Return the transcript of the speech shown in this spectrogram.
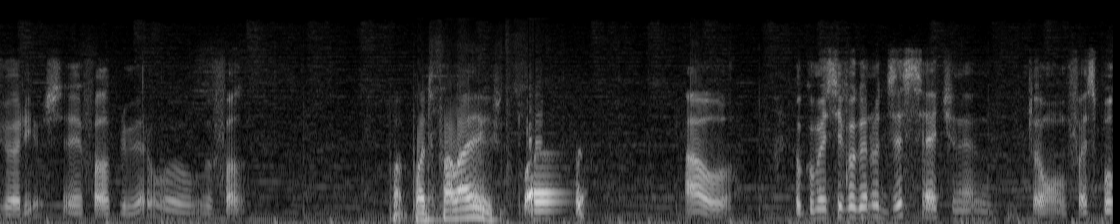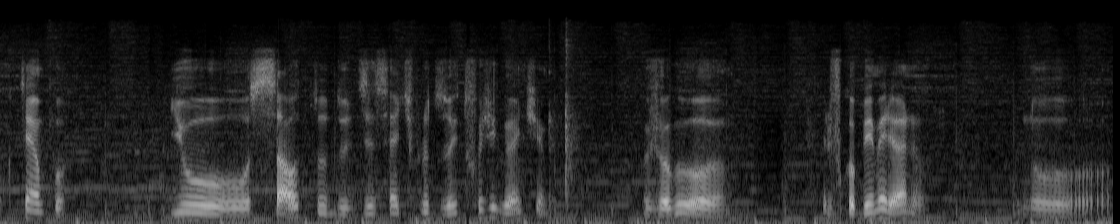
Jori, você fala primeiro ou eu falo? Pode falar aí. Ah, eu comecei jogando 17, né? Então faz pouco tempo. E o salto do 17 pro 18 foi gigante. O jogo ele ficou bem melhor no, no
